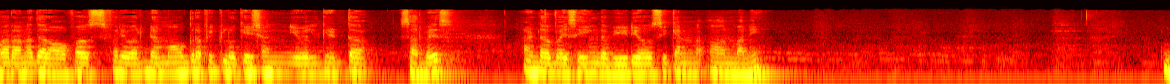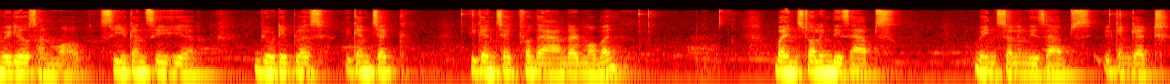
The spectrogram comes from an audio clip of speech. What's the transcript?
for another offers for your demographic location. You will get the surveys. And uh, by seeing the videos you can earn money. Videos and more. See you can see here. Beauty plus. You can check. You can check for the android mobile. By installing these apps. By installing these apps you can get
